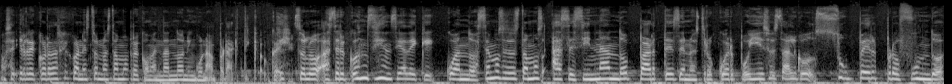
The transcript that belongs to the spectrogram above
o sea, y recordar que con esto no estamos recomendando ninguna práctica, ¿ok? Solo hacer conciencia de que cuando hacemos eso estamos asesinando partes de nuestro cuerpo y eso es algo súper profundo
